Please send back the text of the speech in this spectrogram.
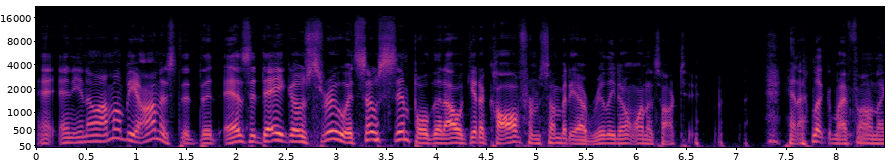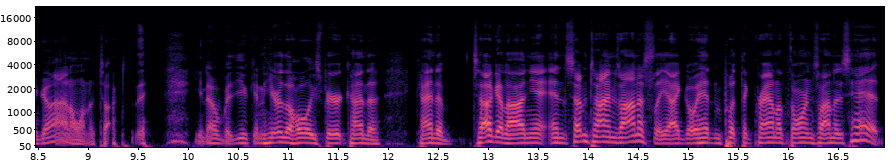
and, and, you know i'm going to be honest that, that as the day goes through it's so simple that i'll get a call from somebody i really don't want to talk to and I look at my phone and I go, I don't want to talk to them, you know, but you can hear the Holy Spirit kind of kind of tugging on you. And sometimes, honestly, I go ahead and put the crown of thorns on his head.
